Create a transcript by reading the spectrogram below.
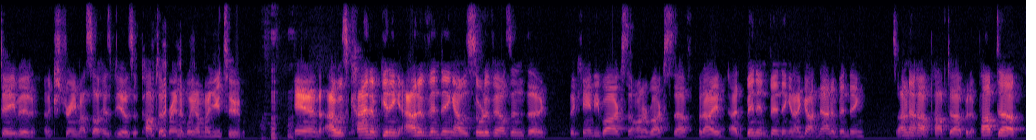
David at Xtreme. I saw his videos. It popped up randomly on my YouTube, and I was kind of getting out of vending. I was sort of I was in the the candy box, the honor box stuff, but I I'd been in vending and I'd gotten out of vending. So I don't know how it popped up, but it popped up,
